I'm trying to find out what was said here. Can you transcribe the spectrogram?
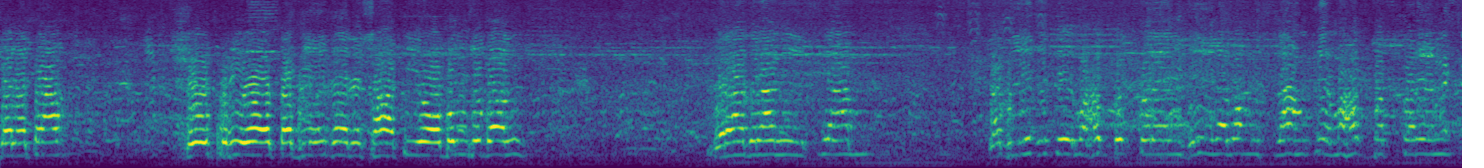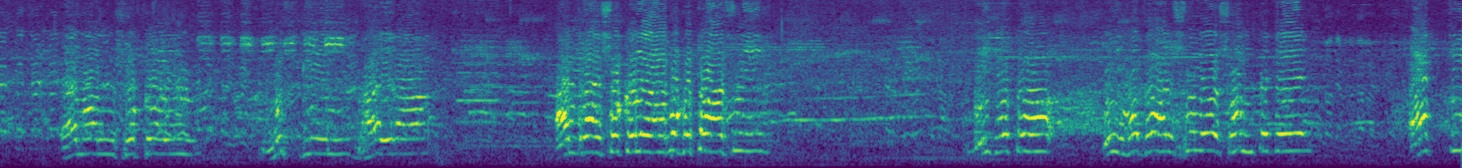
জনতা, সুপ্রিয় তবলিগের সাথী ও বন্ধুগণ বরাদরানি ইসলাম, তবলিগকে মহব্বত করেন, দিন এবং ইসলামকে মহব্বত করেন। এমন সকল মুসলিম ভাইরা, আমরা সকলে অবগত আছি। বিগত দুই হাজার ষোলো সন থেকে একটি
